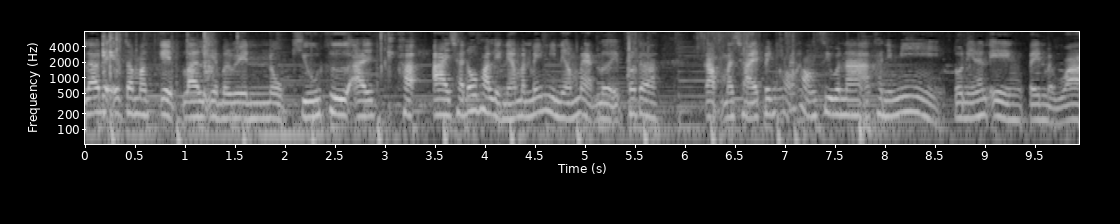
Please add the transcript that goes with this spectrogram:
แล้วเดี๋ยวเอจะมาเก็บรายละเอียดบริเวณโหนกคิ้ว คือไอไอแชโดว์พาเลตเนี้ยมันไม่มีเนื้อแมตต์เลย ก็จะกลับมาใช้เป็นของของซิวนาอะคาเดมี่ตัวนี้นั่นเองเป็นแบบว่า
